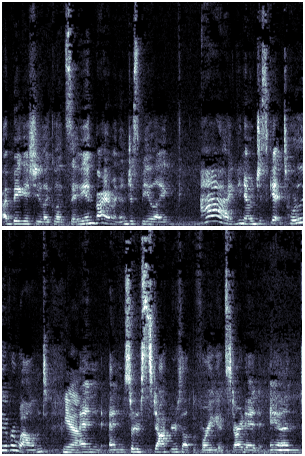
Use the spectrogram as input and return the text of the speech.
a big issue like let's say the environment and just be like, ah, you know, just get totally overwhelmed. Yeah. And and sort of stop yourself before you get started. And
